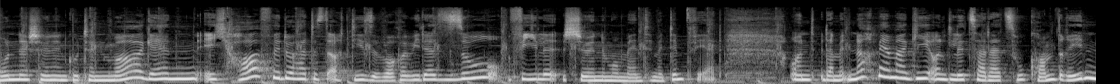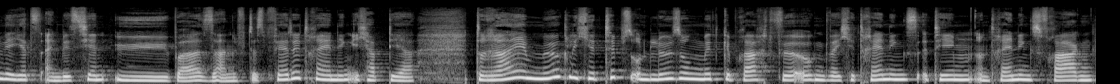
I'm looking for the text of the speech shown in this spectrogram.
wunderschönen guten Morgen. Ich hoffe, du hattest auch diese Woche wieder so viele schöne Momente mit dem Pferd. Und damit noch mehr Magie und Glitzer dazu kommt, reden wir jetzt ein bisschen über sanftes Pferdetraining. Ich habe dir drei mögliche Tipps und Lösungen mitgebracht für irgendwelche Trainingsthemen und Trainingsfragen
